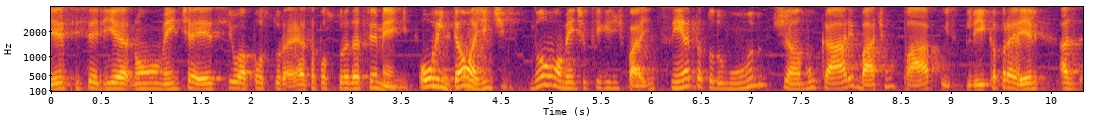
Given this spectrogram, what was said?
esse seria, normalmente é esse a postura, essa postura da FEMENG. Ou então a gente, normalmente o que, que a gente faz? A gente senta todo mundo, chama o cara e bate um papo, explica para ele. As,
